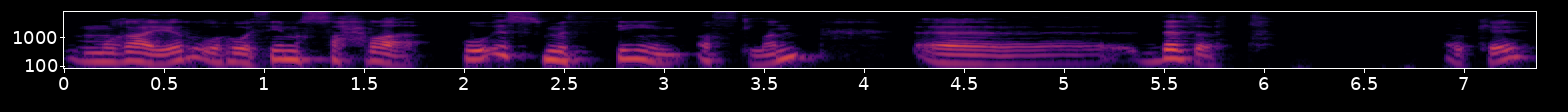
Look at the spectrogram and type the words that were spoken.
مغاير وهو ثيم الصحراء. واسم الثيم أصلا Desert okay.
